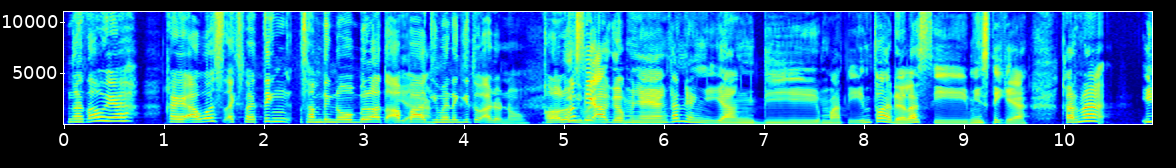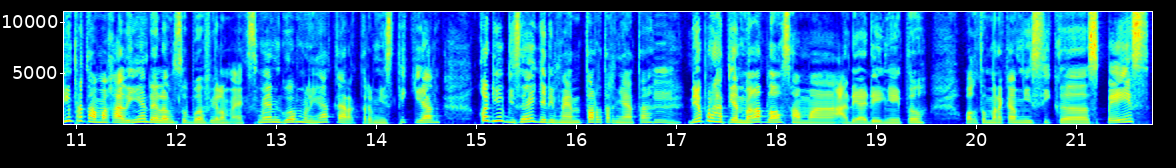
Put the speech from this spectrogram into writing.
nggak tahu ya kayak I was expecting something noble atau apa Iya. gimana gitu I don't know kalau lo Gue sih agak menyayangkan yang yang dimatiin tuh adalah si Mystic ya. Karena ini pertama kalinya dalam sebuah film X-Men gue melihat karakter Mystic yang kok dia bisa jadi mentor ternyata. Hmm. Dia perhatian banget loh sama adik-adiknya itu. Waktu mereka misi ke space,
